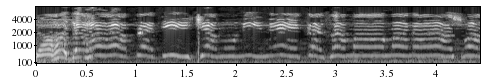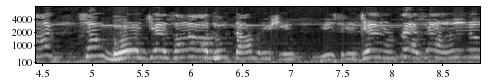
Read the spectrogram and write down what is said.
राजः प्रतीच्य मुनिमेक समामनाश्वान् सम्भोज्य साधु ऋषिम् विसृजन् प्रसन्नो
